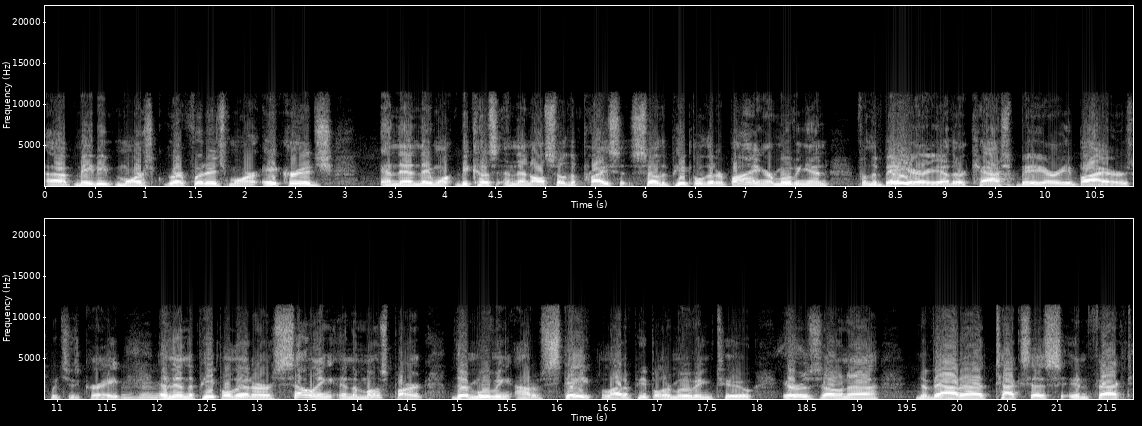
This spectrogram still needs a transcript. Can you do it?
uh, maybe more square footage, more acreage, and then they want because and then also the prices. So the people that are buying are moving in from the Bay Area. They're cash Bay Area buyers, which is great. And then the people that are selling, in the most part, they're moving out of state. A lot of people are moving to Arizona, Nevada, Texas. In fact,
